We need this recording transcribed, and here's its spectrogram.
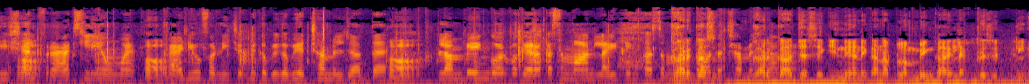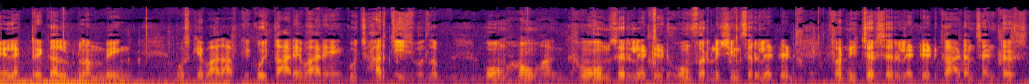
थी। शेल्फ रैक्स लिए हुए हैं। हाँ। पैडियो फर्नीचर भी कभी कभी अच्छा मिल जाता है। हाँ। प्लम्बिंग और वगैरह का सामान लाइटिंग का सामान घर का अच्छा घर का जैसे की नया ने कहा ना प्लम्बिंग का इलेक्ट्रिसिटी इलेक्ट्रिकल प्लम्बिंग उसके बाद आपकी कोई तारे वारे कुछ हर चीज़ मतलब होम होम होम से रिलेटेड होम फर्निशिंग से रिलेटेड फर्नीचर से related garden centres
